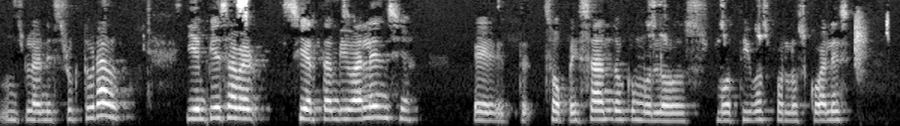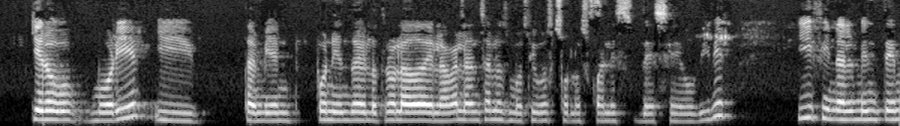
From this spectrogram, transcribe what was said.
un plan estructurado. Y empieza a haber cierta ambivalencia, eh, sopesando como los motivos por los cuales quiero morir y también poniendo del otro lado de la balanza los motivos por los cuales deseo vivir. Y finalmente,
